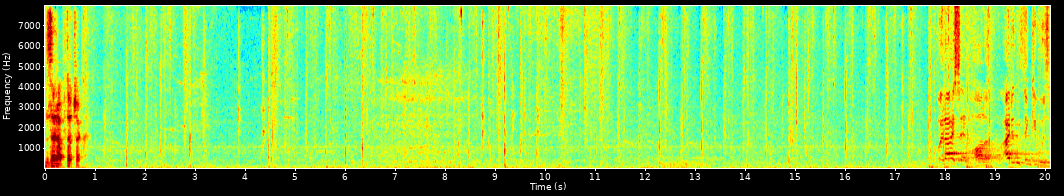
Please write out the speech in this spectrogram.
Zero apteczek. When I said hollow, I didn't think it was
